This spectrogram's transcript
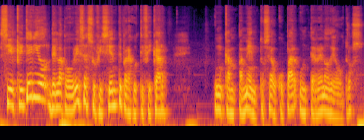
si el criterio de la pobreza es suficiente para justificar un campamento, o sea, ocupar un terreno de otros,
